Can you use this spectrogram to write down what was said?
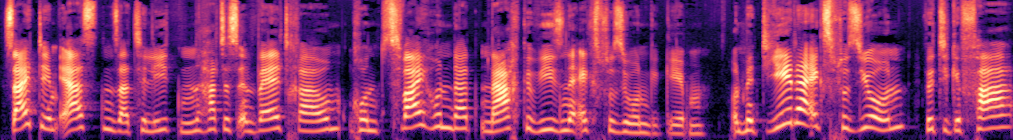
Seit dem ersten Satelliten hat es im Weltraum rund 200 nachgewiesene Explosionen gegeben. Und mit jeder Explosion wird die Gefahr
